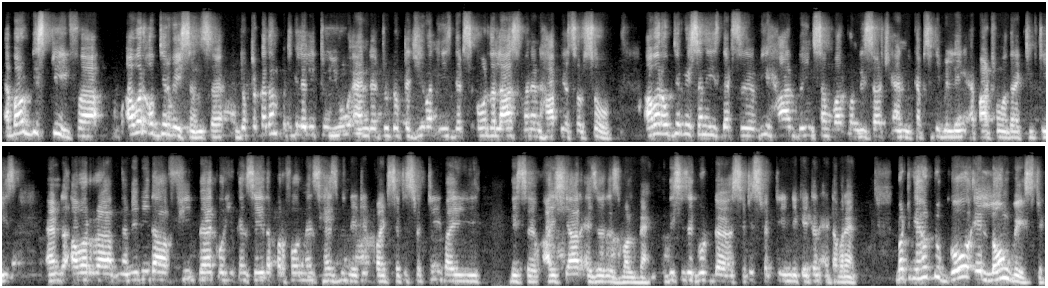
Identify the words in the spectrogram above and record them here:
About this brief, uh, our observations, uh, Dr. Kadam, particularly to you and to Dr. Jivan is that over the last one and a half years or so, our observation is that uh, we are doing some work on research and capacity building apart from other activities. And our uh, maybe the feedback or you can say the performance has been rated quite satisfactory by this uh, ICAR as well as World Bank. This is a good uh, satisfactory indicator at our end. But we have to go a long way still.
